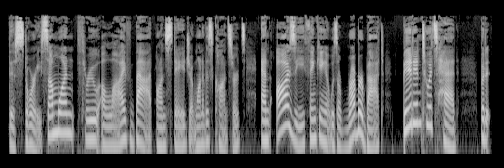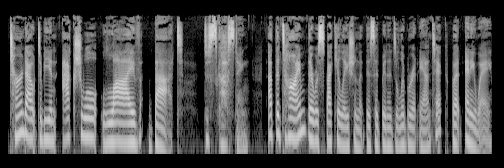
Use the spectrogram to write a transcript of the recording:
this story. Someone threw a live bat on stage at one of his concerts, and Ozzy, thinking it was a rubber bat, bit into its head, but it turned out to be an actual live bat. Disgusting. At the time, there was speculation that this had been a deliberate antic, but anyway,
